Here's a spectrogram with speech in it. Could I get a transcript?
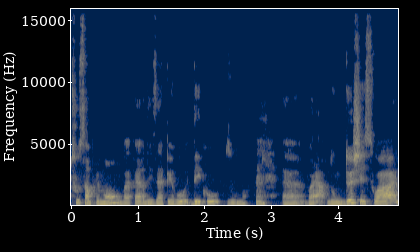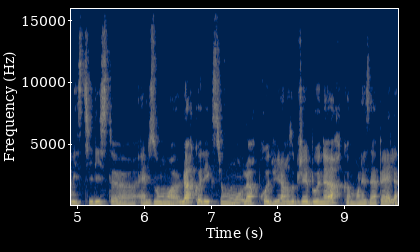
tout simplement, on va faire des apéros déco Zoom. Mm. Euh, voilà, donc de chez soi, les stylistes, euh, elles ont euh, leur collection, leurs produits, leurs objets bonheur, comme on les appelle,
